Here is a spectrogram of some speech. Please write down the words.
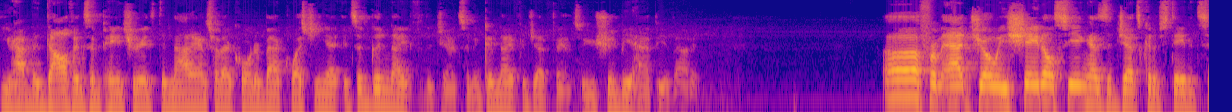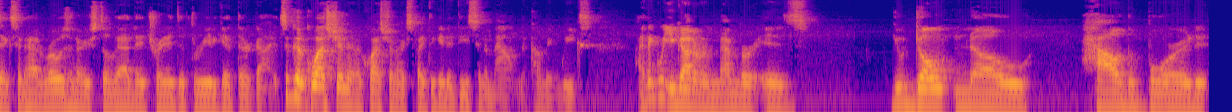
you have the Dolphins and Patriots did not answer that quarterback question yet. It's a good night for the Jets and a good night for Jet fans, so you should be happy about it. Uh, from at Joey Shadle, seeing as the Jets could have stayed at six and had Rosen, are you still glad they traded to three to get their guy? It's a good question and a question I expect to get a decent amount in the coming weeks. I think what you got to remember is you don't know how the board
